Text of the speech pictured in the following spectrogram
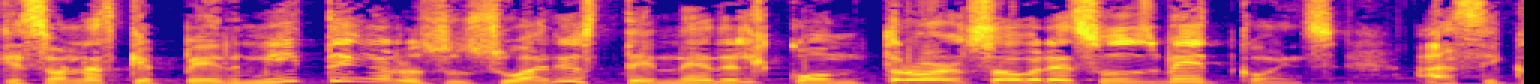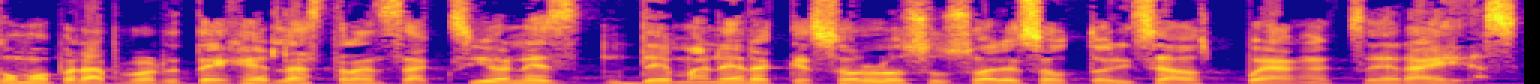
que son las que permiten a los usuarios tener el control sobre sus bitcoins, así como para proteger las transacciones de manera que solo los usuarios autorizados puedan acceder a ellas.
